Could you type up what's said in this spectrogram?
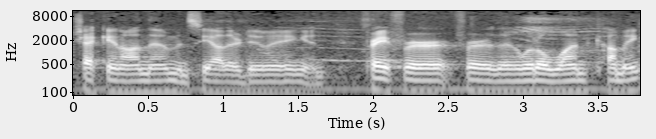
check in on them and see how they're doing, and pray for for their little one coming.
